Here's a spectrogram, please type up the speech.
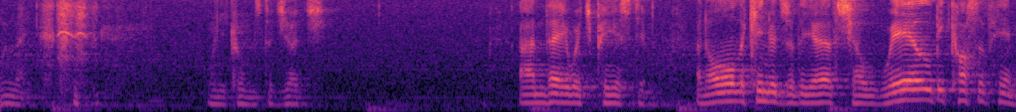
will they? when he comes to judge. And they which pierced him, and all the kindreds of the earth shall wail because of him,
